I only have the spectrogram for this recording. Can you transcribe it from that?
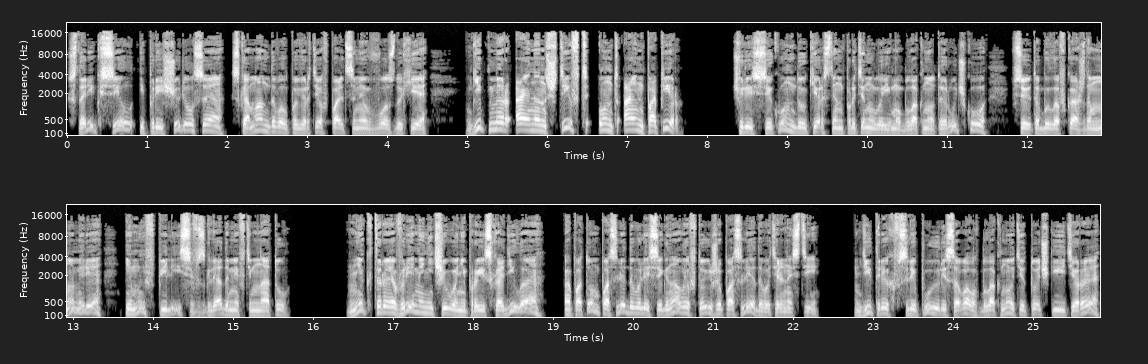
Старик сел и прищурился, скомандовал, повертев пальцами в воздухе «Gib mir einen Stift und ein Papier». Через секунду Керстин протянула ему блокнот и ручку, все это было в каждом номере, и мы впились взглядами в темноту. Некоторое время ничего не происходило, а потом последовали сигналы в той же последовательности. Дитрих вслепую рисовал в блокноте точки и тире,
